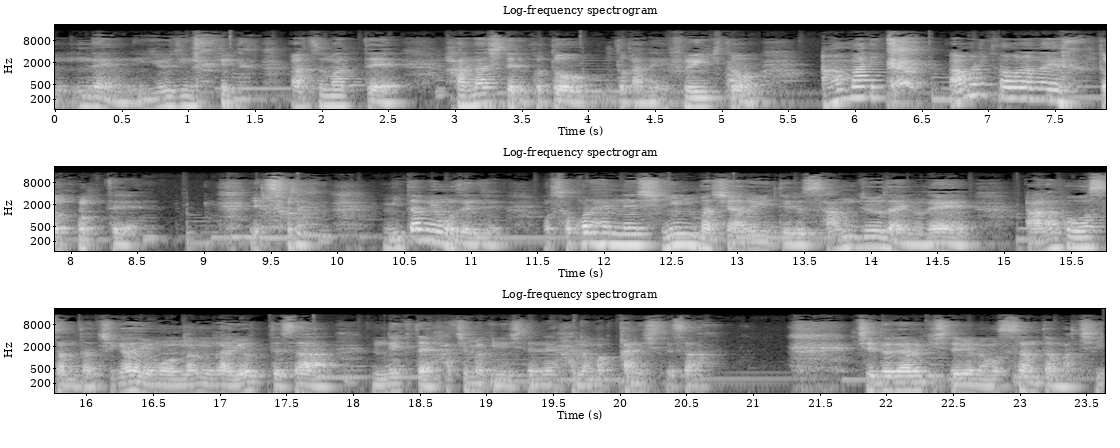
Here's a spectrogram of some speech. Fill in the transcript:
ね友人が集まって話してることとかね雰囲気とあまりかあまり変わらないなと思って。いやそれ見た目も全然、もうそこら辺ね、新橋歩いてる30代のね、アラフォーおっさんとは違うよ、もうなんか酔ってさ、ネクタイ鉢巻きにしてね、鼻真っ赤にしてさ、千鳥歩きしてるようなおっさんとはま違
